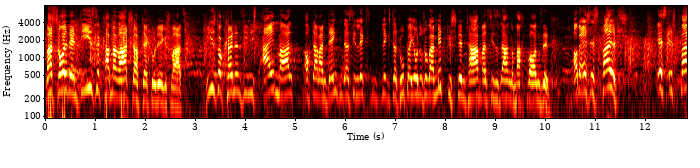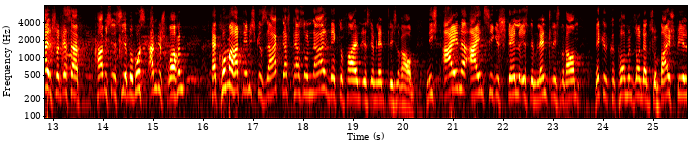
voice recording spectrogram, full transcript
Was soll denn diese Kameradschaft, Herr Kollege Schwarz? Wieso können Sie nicht einmal auch daran denken, dass Sie in der letzten Legislaturperiode sogar mitgestimmt haben, als diese Sachen gemacht worden sind? Aber es ist falsch. Es ist falsch, und deshalb habe ich es hier bewusst angesprochen. Herr Kummer hat nämlich gesagt, dass Personal weggefallen ist im ländlichen Raum. Nicht eine einzige Stelle ist im ländlichen Raum weggekommen, sondern z. B.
